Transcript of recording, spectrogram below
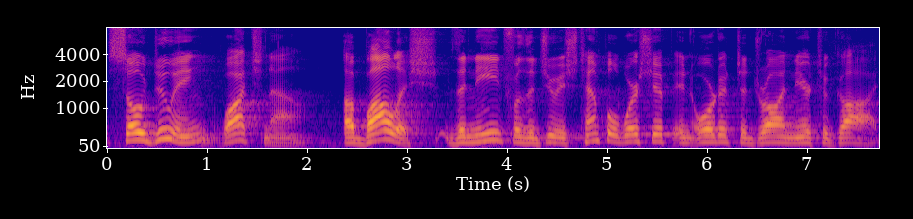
so doing, watch now, abolish the need for the Jewish temple worship in order to draw near to God.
